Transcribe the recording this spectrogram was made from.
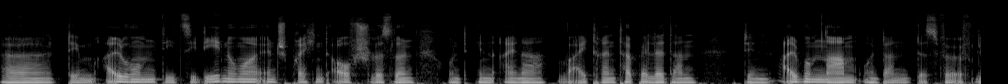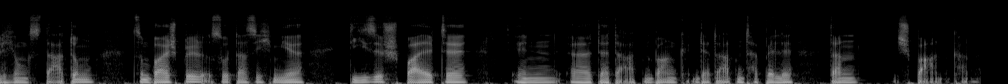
äh, dem Album die CD-Nummer entsprechend aufschlüsseln und in einer weiteren Tabelle dann den Albumnamen und dann das Veröffentlichungsdatum zum Beispiel, so dass ich mir diese Spalte in äh, der Datenbank, in der Datentabelle dann sparen kann.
